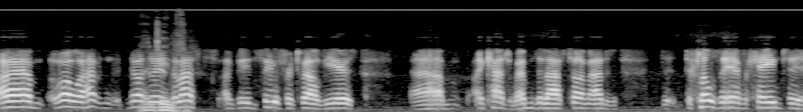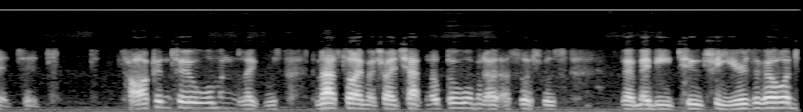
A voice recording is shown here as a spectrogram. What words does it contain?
Um, well, I haven't. No, the, the last I've been single for twelve years. Um, I can't remember the last time I had the, the closest I ever came to, to talking to a woman. Like was the last time I tried chatting up to a woman as such was uh, maybe two, three years ago, and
